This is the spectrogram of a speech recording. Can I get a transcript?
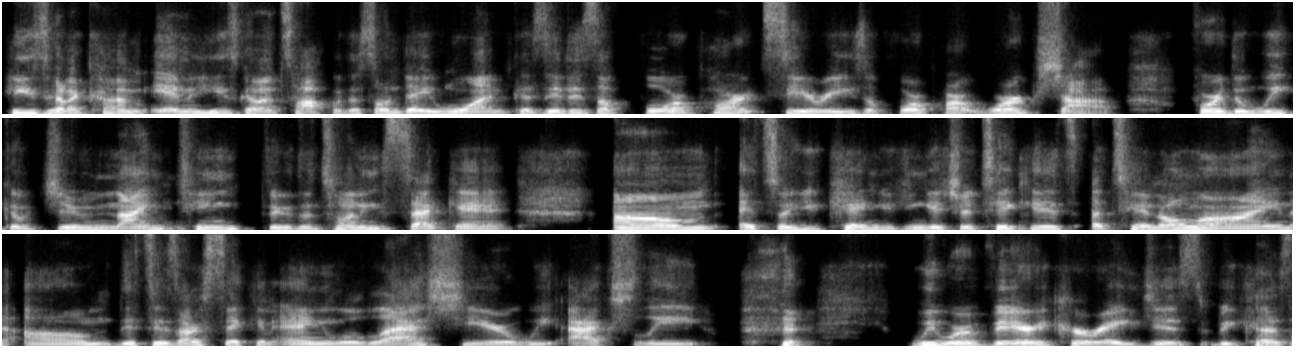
He's going to come in and he's going to talk with us on day one because it is a four part series, a four part workshop for the week of June 19th through the 22nd. Um, and so you can you can get your tickets, attend online. Um, this is our second annual. Last year we actually we were very courageous because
